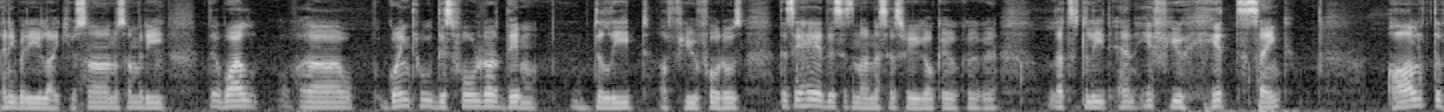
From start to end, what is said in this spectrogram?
anybody like your son or somebody they, while uh, going through this folder they delete a few photos. They say hey this is not necessary. Okay okay okay. Let's delete. And if you hit sync all of the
